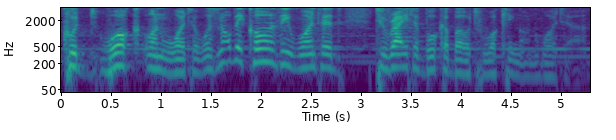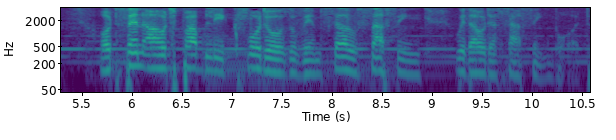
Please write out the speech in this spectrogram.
could walk on water was not because he wanted to write a book about walking on water or to send out public photos of himself surfing without a surfing board.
